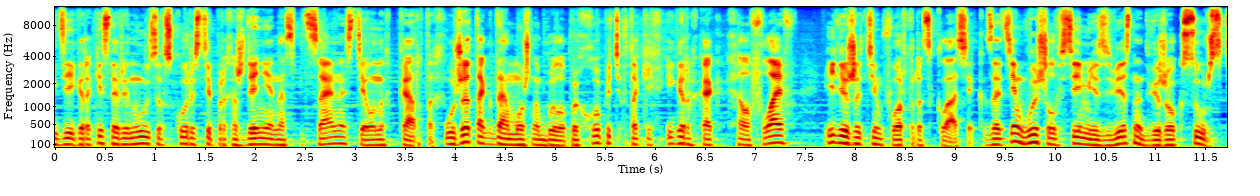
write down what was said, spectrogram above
где игроки соревнуются в скорости прохождения на специально сделанных картах. Уже тогда можно было бы хопить в таких играх как Half-Life или же Team Fortress Classic. Затем вышел всеми известный движок Source,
